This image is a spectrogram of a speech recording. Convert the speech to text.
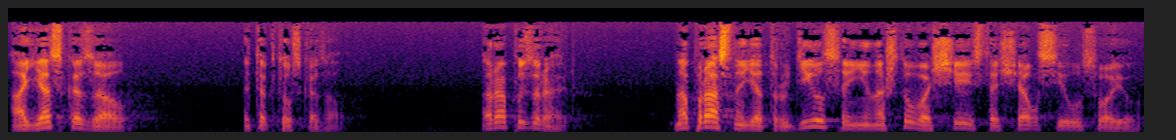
А я сказал, это кто сказал? Раб Израиль. Напрасно я трудился и ни на что вообще истощал силу свою.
